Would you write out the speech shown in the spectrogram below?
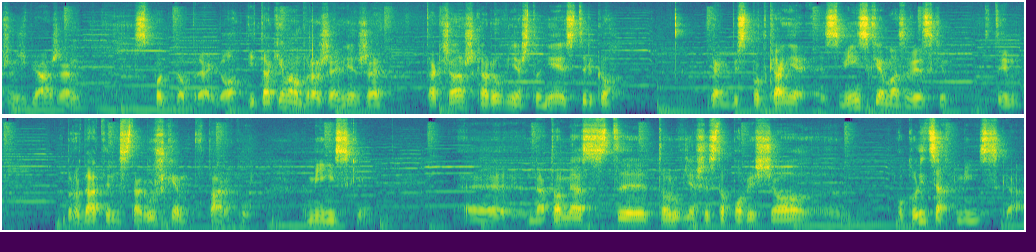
rzeźbiarzem spod dobrego i takie mam wrażenie, że ta książka również to nie jest tylko jakby spotkanie z Mińskiem Mazowieckim, tym brodatym staruszkiem w parku mińskim. E, Natomiast e, to również jest opowieść o e, okolicach Mińska,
